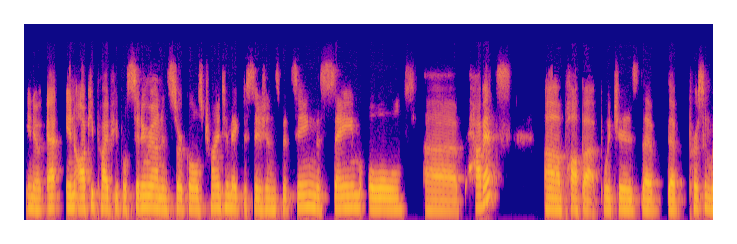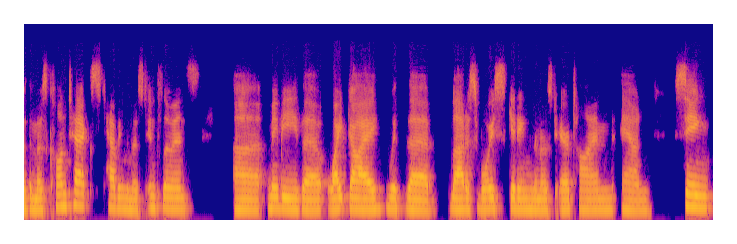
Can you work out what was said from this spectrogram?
you know at, in occupy people sitting around in circles trying to make decisions but seeing the same old uh, habits uh, pop up which is the the person with the most context having the most influence uh, maybe the white guy with the loudest voice getting the most airtime and seeing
